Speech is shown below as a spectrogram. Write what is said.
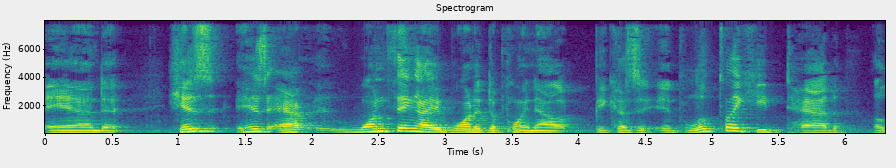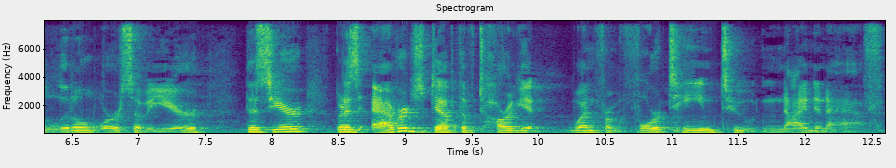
and his his av- one thing I wanted to point out because it, it looked like he had a little worse of a year this year, but his average depth of target went from 14 to nine and a half.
